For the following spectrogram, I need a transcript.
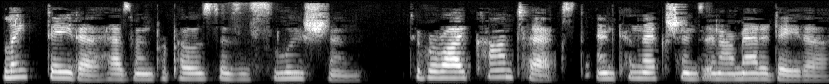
linked data has been proposed as a solution to provide context and connections in our metadata,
